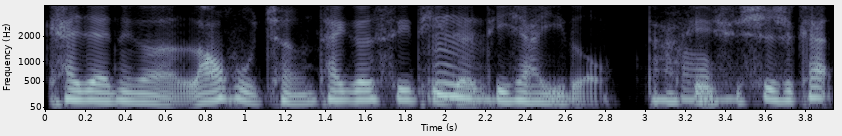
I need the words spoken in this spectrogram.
开在那个老虎城 Tiger City 的地下一楼，嗯、大家可以去试试看。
